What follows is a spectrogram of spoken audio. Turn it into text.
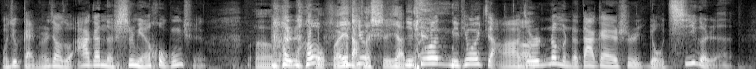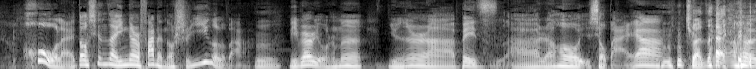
我就改名叫做阿甘的失眠后宫群。嗯，然后我我也打算试一下你听我，你听我讲啊，啊就是那么着，大概是有七个人，后来到现在应该是发展到十一个了吧？嗯，里边有什么云儿啊、贝子啊，然后小白呀、全在。啊，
